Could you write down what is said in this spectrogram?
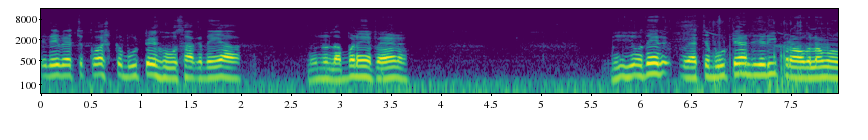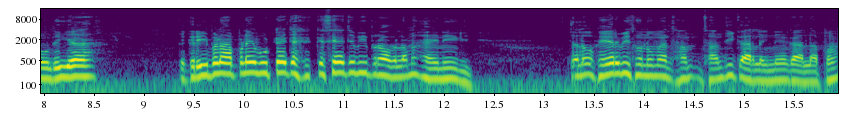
ਇਹਦੇ ਵਿੱਚ ਕੁਝ ਕੁ ਬੂਟੇ ਹੋ ਸਕਦੇ ਆ। ਮੈਨੂੰ ਲੱਭਣੇ ਪੈਣ। ਵੀ ਉਹਦੇ ਵਿੱਚ ਬੂਟਿਆਂ 'ਚ ਜਿਹੜੀ ਪ੍ਰੋਬਲਮ ਆਉਂਦੀ ਆ, ਤਕਰੀਬਨ ਆਪਣੇ ਬੂਟੇ 'ਚ ਕਿਸੇ 'ਚ ਵੀ ਪ੍ਰੋਬਲਮ ਹੈ ਨਹੀਂਗੀ ਚਲੋ ਫੇਰ ਵੀ ਤੁਹਾਨੂੰ ਮੈਂ ਸਾਂਝੀ ਕਰ ਲੈਨੇ ਆ ਗੱਲ ਆਪਾਂ।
